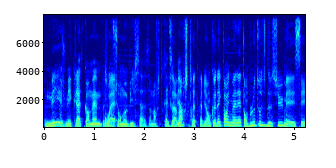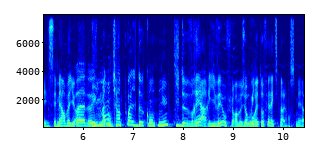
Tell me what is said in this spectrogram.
mais je m'éclate quand même parce Ouais. que sur mobile, ça, ça marche très très Ça bien. marche très très bien. En connectant une manette en Bluetooth dessus, mais c'est merveilleux. Ouais, bah oui, Il manque un poil de contenu qui devrait arriver au fur et à mesure Oui. pour étoffer l'expérience. Mais euh,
